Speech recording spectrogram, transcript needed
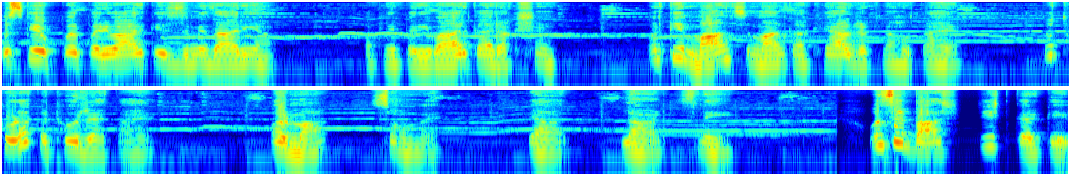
उसके ऊपर परिवार की जिम्मेदारियाँ, अपने परिवार का रक्षण, उनके मान सम्मान का ख्याल रखना होता है तो थोड़ा कठोर रहता है। और माँ, सौम्य, प्यार, लाड़, स्नेह, उनसे बातचीत करके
